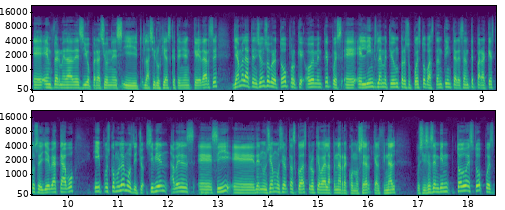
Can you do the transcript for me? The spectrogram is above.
eh, enfermedades y operaciones y las cirugías que tenían que darse. Llama la atención sobre todo porque obviamente pues eh, el IMSS le ha metido un presupuesto bastante interesante para que esto se lleve a cabo y pues como lo hemos dicho, si bien a veces sí denunciamos ciertas cosas, creo que vale la pena reconocer que al final pues si se hacen bien todo esto, pues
